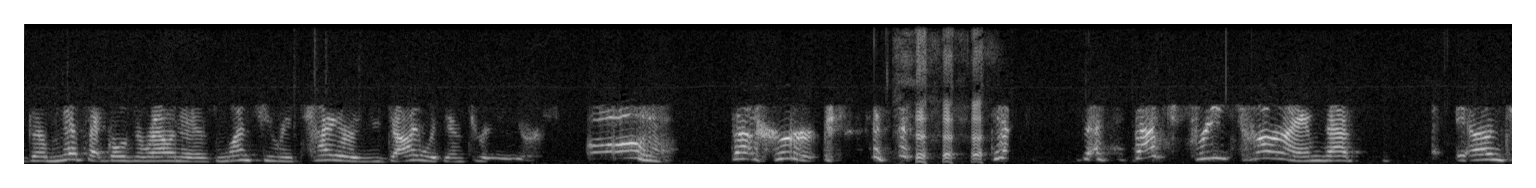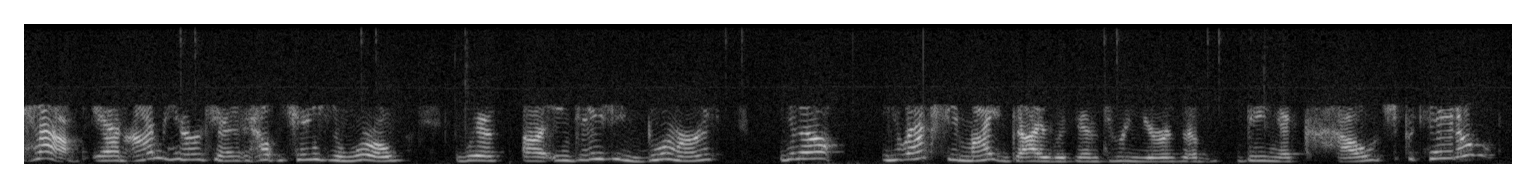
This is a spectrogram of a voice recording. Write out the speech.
the myth that goes around is once you retire, you die within three years. Oh, that hurt. that, that, that's free time that's untapped, and I'm here to help change the world with uh, engaging boomers. You know, you actually might die within three years of being a couch potato.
